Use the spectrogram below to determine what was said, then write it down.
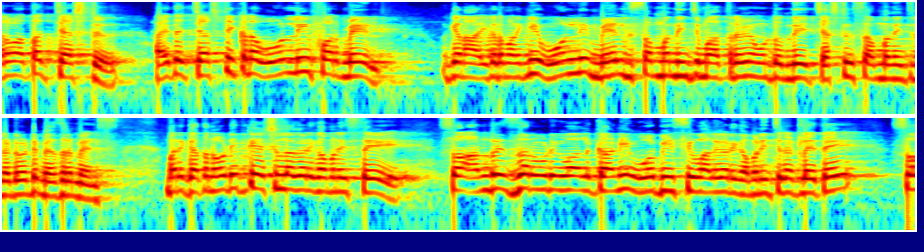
తర్వాత చెస్ట్ అయితే చెస్ట్ ఇక్కడ ఓన్లీ ఫర్ మేల్ ఓకేనా? ఇక్కడ మనకి ఓన్లీ మేల్కి సంబంధించి మాత్రమే ఉంటుంది చెస్ట్కి సంబంధించినటువంటి మెజర్మెంట్స్ మరి గత నోటిఫికేషన్లో కానీ గమనిస్తే సో అన్రిజర్వ్డ్ వాళ్ళు కానీ ఓబీసీ వాళ్ళు కానీ గమనించినట్లయితే సో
